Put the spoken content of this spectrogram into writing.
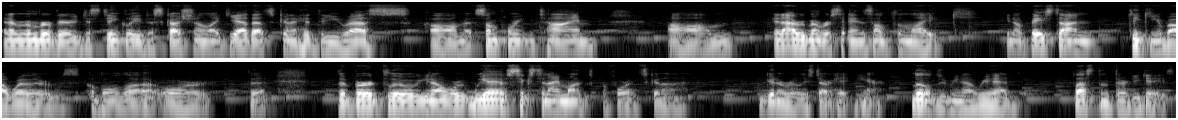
and I remember very distinctly a discussion like, yeah, that's going to hit the US um, at some point in time. Um, and I remember saying something like, you know, based on thinking about whether it was Ebola or the the bird flu, you know, we have six to nine months before it's gonna gonna really start hitting here. Little did we know we had less than 30 days.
